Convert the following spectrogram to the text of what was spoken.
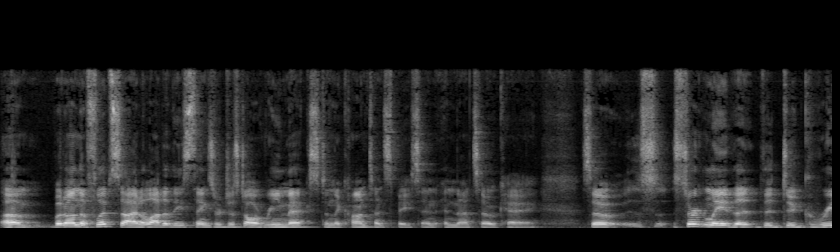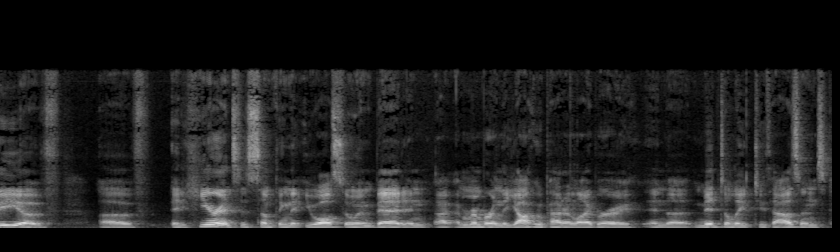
Um, but on the flip side, a lot of these things are just all remixed in the content space, and, and that's okay. So s- certainly the the degree of of adherence is something that you also embed in. I, remember in the Yahoo pattern library in the mid to late 2000s,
